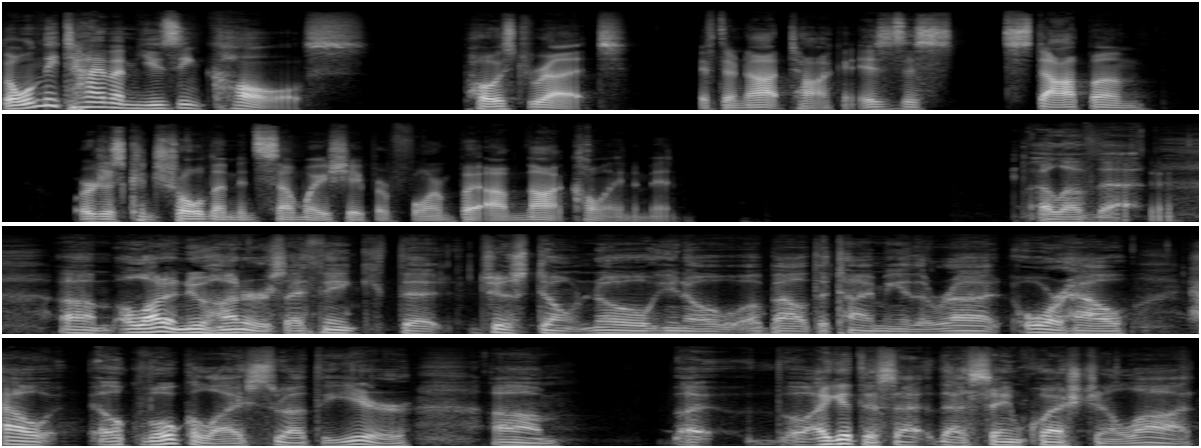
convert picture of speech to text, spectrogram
the only time I'm using calls post rut if they're not talking is to stop them or just control them in some way shape or form but i'm not calling them in I love that. Um, a lot of new hunters, I think, that just don't know, you know, about the timing of the rut or how how elk vocalize throughout the year. Um, I, I get this that, that same question a lot.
